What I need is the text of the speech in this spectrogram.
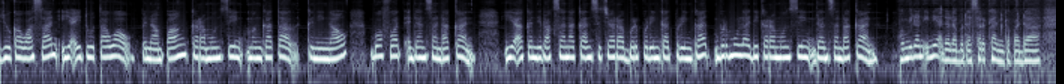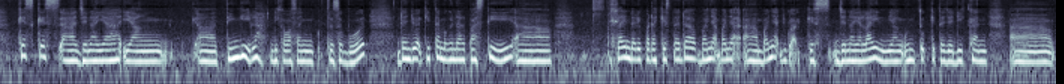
tujuh kawasan iaitu Tawau, Penampang, Karamunsing, Menggatal, Keningau, Beaufort dan Sandakan. Ia akan dilaksanakan secara berperingkat-peringkat bermula di Karamunsing dan Sandakan. Pemilihan ini adalah berdasarkan kepada kes-kes uh, jenayah yang uh, tinggi lah di kawasan tersebut dan juga kita mengenal pasti uh, selain daripada kes dada banyak-banyak uh, banyak juga kes jenayah lain yang untuk kita jadikan uh,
